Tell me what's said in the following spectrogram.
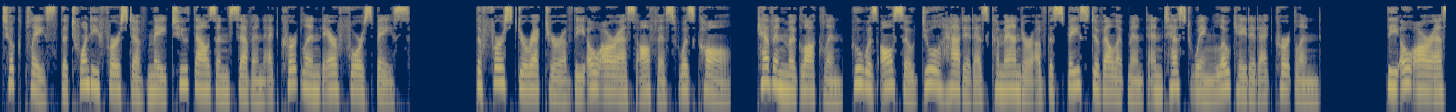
took place 21 May 2007 at Kirtland Air Force Base. The first director of the ORS office was Col. Kevin McLaughlin, who was also dual-hatted as commander of the Space Development and Test Wing located at Kirtland. The ORS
